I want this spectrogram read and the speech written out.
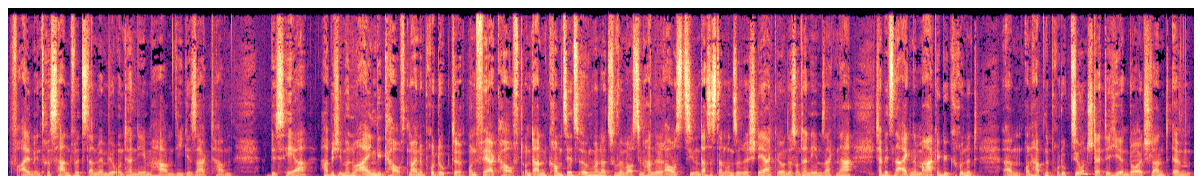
vor allem interessant wird es dann, wenn wir Unternehmen haben, die gesagt haben, bisher habe ich immer nur eingekauft meine Produkte und verkauft. Und dann kommt es jetzt irgendwann dazu, wenn wir aus dem Handel rausziehen. Und das ist dann unsere Stärke. Und das Unternehmen sagt, na, ich habe jetzt eine eigene Marke gegründet ähm, und habe eine Produktionsstätte hier in Deutschland. Ähm,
